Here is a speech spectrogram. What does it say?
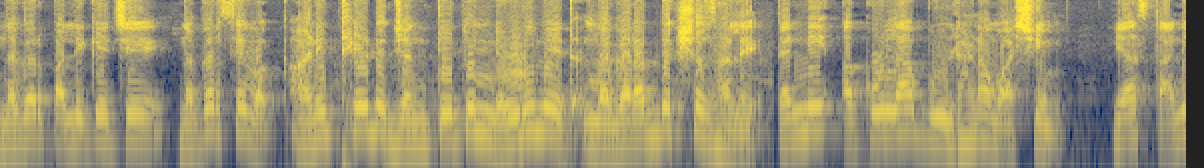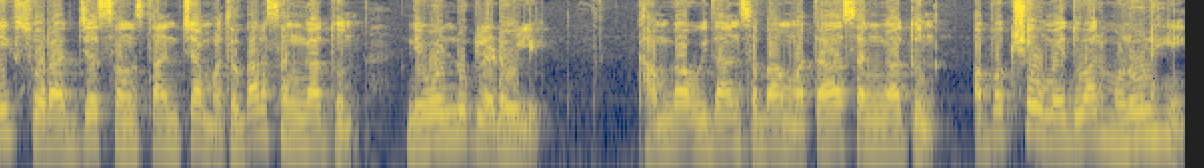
नगरपालिकेचे नगरसेवक आणि थेट जनतेतून निवडून येत नगराध्यक्ष झाले. त्यांनी अकोला बुलढाणा वाशिम या स्थानिक स्वराज्य संस्थांच्या मतदारसंघातून निवडणूक लढवली. खामगाव विधानसभा मतदारसंघातून अपक्ष उमेदवार म्हणूनही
